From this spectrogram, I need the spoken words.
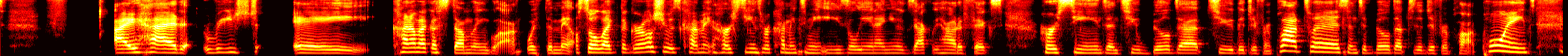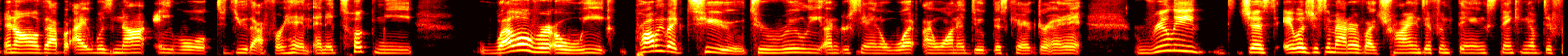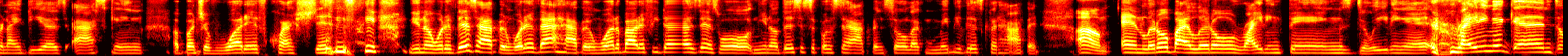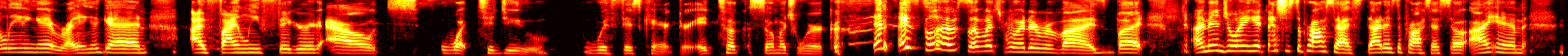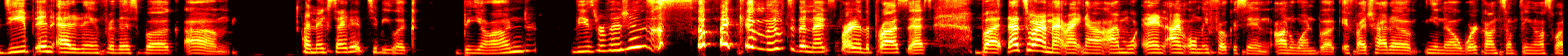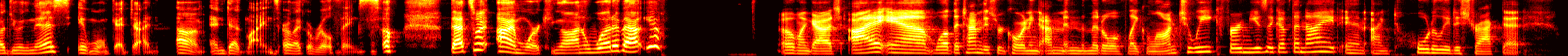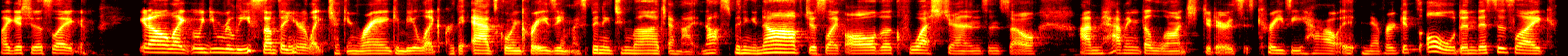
I had reached a kind of like a stumbling block with the male. So like the girl, she was coming, her scenes were coming to me easily, and I knew exactly how to fix her scenes and to build up to the different plot twists and to build up to the different plot points and all of that. But I was not able to do that for him, and it took me well over a week, probably like two, to really understand what I want to do with this character, and it really just it was just a matter of like trying different things thinking of different ideas asking a bunch of what if questions you know what if this happened? What if that happened? What about if he does this? Well you know this is supposed to happen so like maybe this could happen. Um and little by little writing things deleting it writing again deleting it writing again i finally figured out what to do with this character. It took so much work and I still have so much more to revise, but I'm enjoying it. That's just the process. That is the process. So I am deep in editing for this book. Um I'm excited to be like beyond these revisions I can move to the next part of the process. But that's where I'm at right now. I'm and I'm only focusing on one book. If I try to, you know, work on something else while doing this, it won't get done. Um, and deadlines are like a real thing. So that's what I'm working on. What about you? Oh my gosh. I am, well, at the time of this recording, I'm in the middle of like launch week for Music of the Night, and I'm totally distracted. Like, it's just like, you know, like when you release something, you're like checking rank and be like, are the ads going crazy? Am I spending too much? Am I not spending enough? Just like all the questions. And so I'm having the launch jitters. It's crazy how it never gets old. And this is like,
